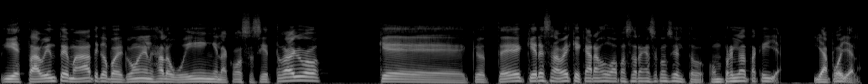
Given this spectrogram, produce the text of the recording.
y está bien temático, porque con el Halloween y la cosa, si esto es algo que, que usted quiere saber qué carajo va a pasar en ese concierto, compre la taquilla y apóyala.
